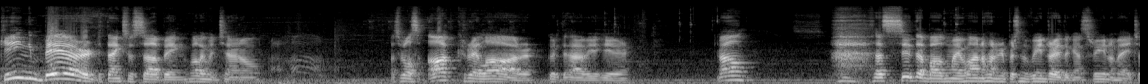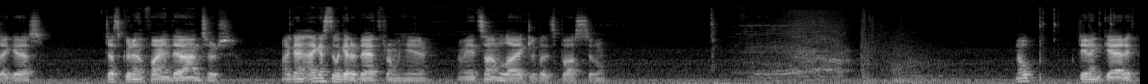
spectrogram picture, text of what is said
King Beard, thanks for subbing. Welcome to the channel. As well as Akrelar. Good to have you here. Well, that's it about my 100% win rate against Reno Mage, I guess. Just couldn't find the answers. I can, I can still get a death from here. I mean, it's unlikely, but it's possible. Nope, didn't get it.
